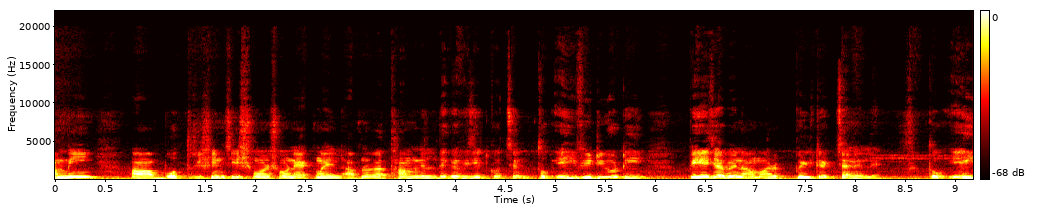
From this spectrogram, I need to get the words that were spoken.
আমি বত্রিশ ইঞ্চি সমান সমান এক মাইল আপনারা থামনেল দেখে ভিজিট করছেন। তো এই ভিডিওটি পেয়ে যাবেন আমার বিল্টেড চ্যানেলে। তো এই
